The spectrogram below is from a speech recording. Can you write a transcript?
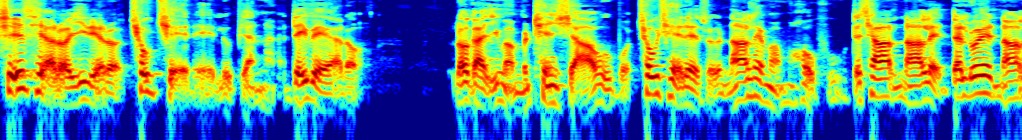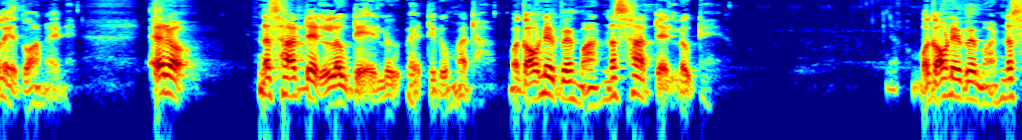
ရှေးဆရာတော်ကြီးတွေတော့ချုပ်ချယ်တယ်လို့ပြန်တာအတိဘယ်ကတော့လောကကြီးမှာမထင်ရှားဘူးပေါ့ချုပ်ချယ်တယ်ဆိုနားလဲမှာမဟုတ်ဘူးတခြားနားလဲတလွဲနားလဲသွားနိုင်တယ်အဲ့တော့နှစ်ဆတဲ့လှုပ်တယ်လို့ပဲဒီလိုမှတ်တာမကောင်းတဲ့ဘက်မှာနှစ်ဆတဲ့လှုပ်တယ် မကောင်းတဲ့ဘက်မှာနှစ်ဆ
